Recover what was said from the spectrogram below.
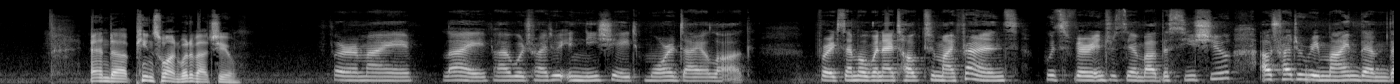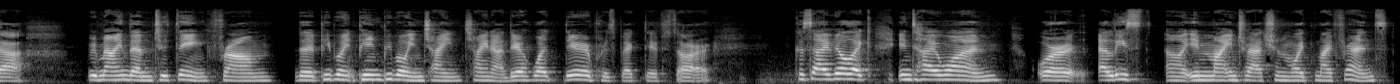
And uh, Pin Xuan, what about you? For my life, I will try to initiate more dialogue. For example, when I talk to my friends who's very interested about this issue, I'll try to remind them that remind them to think from the people in, people in China, their what their perspectives are. Because I feel like in Taiwan, or at least uh, in my interaction with my friends,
